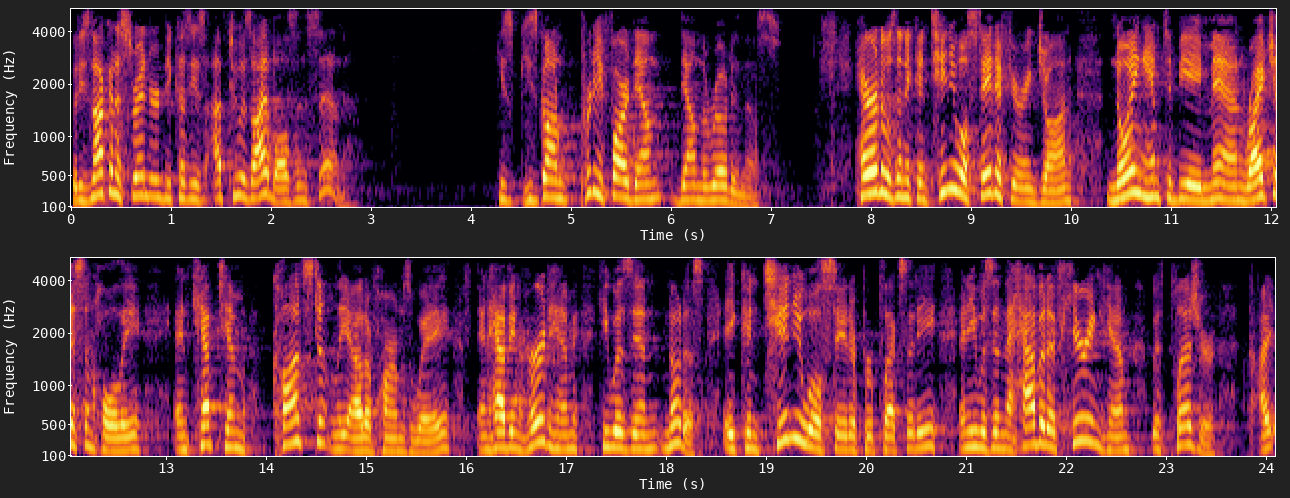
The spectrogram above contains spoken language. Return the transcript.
but he's not going to surrender because he's up to his eyeballs in sin. He's, he's gone pretty far down, down the road in this. Herod was in a continual state of fearing John, knowing him to be a man righteous and holy, and kept him constantly out of harm's way. And having heard him, he was in, notice, a continual state of perplexity, and he was in the habit of hearing him with pleasure. I,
